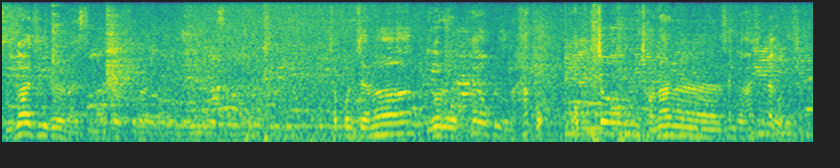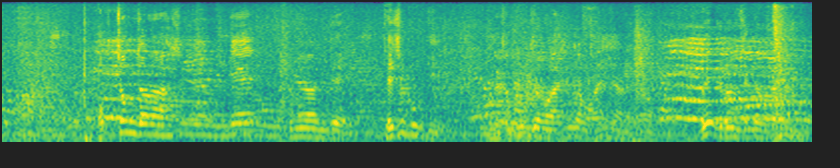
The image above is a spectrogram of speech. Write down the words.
두 가지를 말씀하셨어요 첫 번째는 이거를 폐업을 하고 업종 전환을 생각하신다고 그러셨거든요. 업종 전환 하시려는 게 보면 이제 돼지고기 네. 전문점을 하시려고 하시잖아요. 왜 그런 생각을 하셨나요?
